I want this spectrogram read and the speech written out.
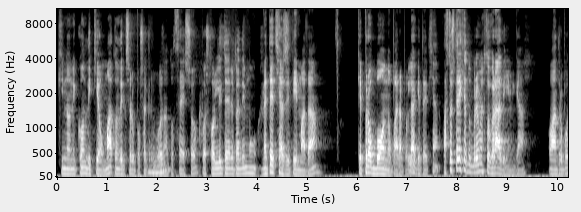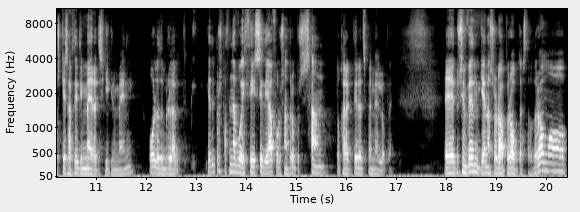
κοινωνικών δικαιωμάτων, δεν ξέρω πώς ακριβώς να το θέσω, που ασχολείται, ρε παιδί μου, με τέτοια ζητήματα και προμπόνο πάρα πολλά και τέτοια. Αυτός τρέχει από το πρωί μέχρι το βράδυ γενικά, ο άνθρωπος, και σε αυτή τη μέρα τη συγκεκριμένη, όλο δεν προλαβαίνει. Γιατί προσπαθεί να βοηθήσει διάφορους ανθρώπους σαν τον χαρακτήρα της Πενέλοπε. Ε, του συμβαίνουν και ένα σωρό απρόπτα στον δρόμο.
